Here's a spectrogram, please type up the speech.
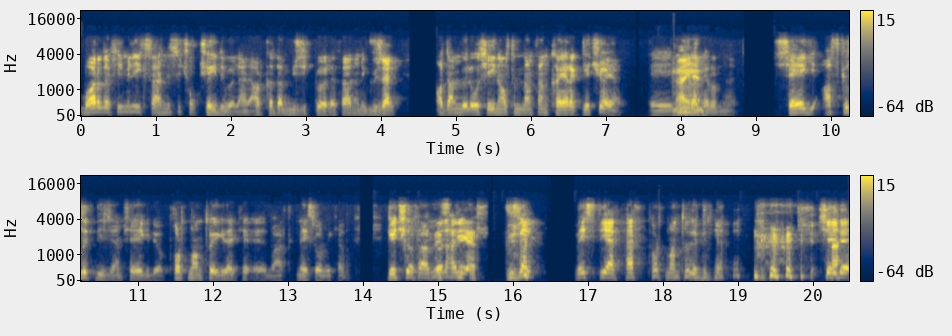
Bu arada filmin ilk sahnesi çok şeydi böyle hani arkadan müzik böyle falan hani güzel adam böyle o şeyin altından falan kayarak geçiyor ya. Ee, ne derler ona? Şeye askılık diyeceğim şeye gidiyor. Portmantoya giderken e, artık neyse oradaki adı. Geçiyor falan böyle hani Vestiyer. güzel vestiyer. Heh portmanto dedim ya. Şeyde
